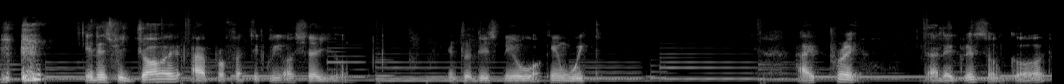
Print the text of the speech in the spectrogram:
it is with joy I prophetically usher you into this new working week. I pray that the grace of God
